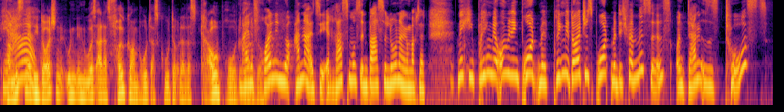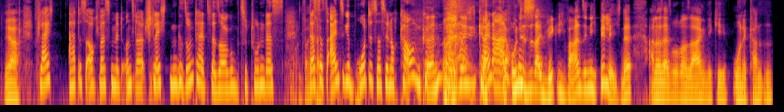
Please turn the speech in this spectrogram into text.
Ja. vermissen ja die Deutschen in, in den USA das Vollkornbrot, das Gute oder das Graubrot. Meine so. Freundin Joanna, als sie Erasmus in Barcelona gemacht hat, Niki, bring mir unbedingt Brot mit, bring mir deutsches Brot mit, ich vermisse es. Und dann ist es Toast. Ja, Vielleicht hat es auch was mit unserer schlechten Gesundheitsversorgung zu tun, dass das halt- das einzige Brot ist, was wir noch kauen können. Also keine Ja, Ahnung. und es ist halt wirklich wahnsinnig billig. Ne? Andererseits muss man sagen, Niki, ohne Kanten,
